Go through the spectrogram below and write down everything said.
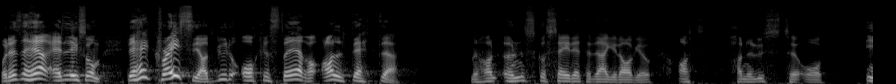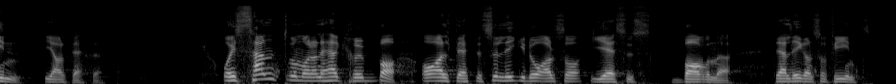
Og dette her er Det liksom, det er helt crazy at Gud orkestrerer alt dette. Men han ønsker å si det til deg i dag òg, at han har lyst til å inn i alt dette. Og I sentrum av denne her krybba og alt dette, så ligger da altså Jesus, barnet. Der ligger han så fint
